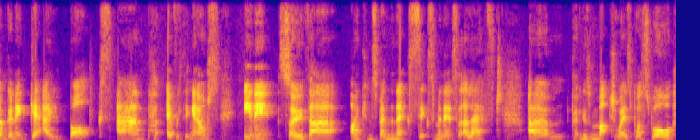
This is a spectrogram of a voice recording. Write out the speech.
I'm gonna get a box and put everything else in it so that I can spend the next six minutes that are left um, putting as much away as possible.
